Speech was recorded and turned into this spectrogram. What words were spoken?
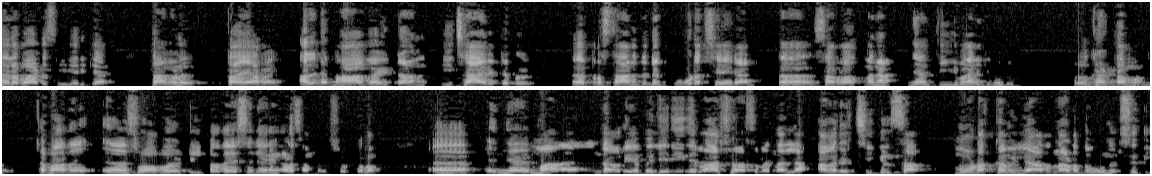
നിലപാട് സ്വീകരിക്കാൻ തങ്ങൾ തയ്യാറായി. അതിന്റെ ഭാഗമായിട്ടാണ് ഈ ചാരിറ്റബിൾ പ്രസ്ഥാനത്തിന്റെ കൂടെ ചേരാൻ സർവാത്മന ഞാൻ തീരുമാനിക്കുന്ന ഒരു ഘട്ടം വന്നത്. അപ്പൊ അത് സ്വാഭാവികമായിട്ട് ഈ പ്രദേശ ജനങ്ങളെ സംബന്ധിച്ചിടത്തോളം എന്താ പറയാ വലിയ രീതിയിലുള്ള ആശ്വാസം എന്നല്ല അവരെ ചികിത്സ മുടക്കമില്ലാതെ നടന്നു പോകുന്ന ഒരു സ്ഥിതി.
